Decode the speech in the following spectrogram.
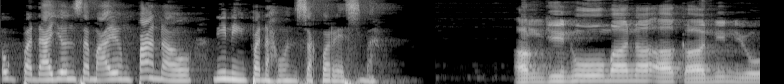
og padayon sa maayong panaw nining panahon sa Kwaresma. Ang Ginoo manaa ninyo.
